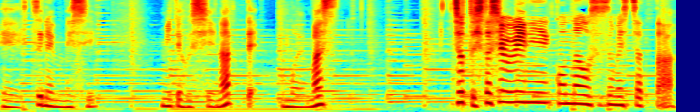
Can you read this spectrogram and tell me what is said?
えー、失恋飯見てほしいなって思います。ちょっと久しぶりにこんなおすすめしちゃった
